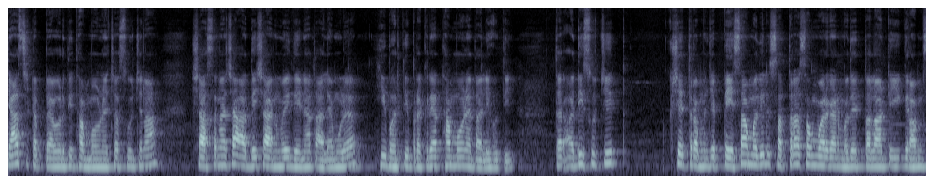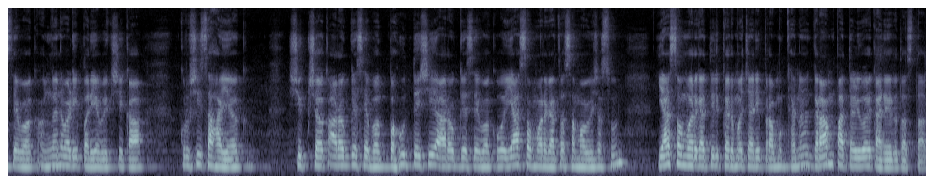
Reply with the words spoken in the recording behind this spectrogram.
त्याच टप्प्यावरती थांबवण्याच्या सूचना शासनाच्या आदेशान्वये देण्यात आल्यामुळं ही भरती प्रक्रिया थांबवण्यात आली होती. तर अधिसूचित क्षेत्र म्हणजे पेसामधील सतरा संवर्गांमध्ये तलाठी ग्रामसेवक अंगणवाडी पर्यवेक्षिका कृषी सहाय्यक शिक्षक आरोग्यसेवक बहुउद्देशीय आरोग्यसेवक व या संवर्गाचा समावेश असून या संवर्गातील कर्मचारी प्रामुख्यानं ग्राम पातळीवर कार्यरत असतात.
